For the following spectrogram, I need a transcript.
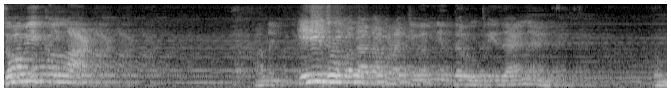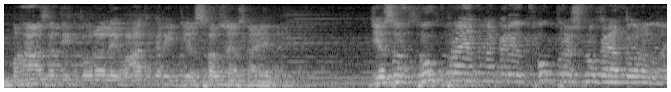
ચોવીસ કલાક. અને એ જો કદાચ આપણા જીવનની અંદર ઉતરી જાય ને, તો મહાસતી તોરલે વાત કરી જેસલને સાહેબ. જેસલ ખૂબ પ્રયત્ન કર્યો, ખૂબ પ્રશ્નો કર્યા તોરલને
